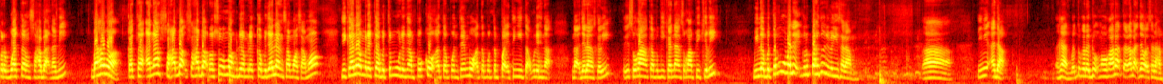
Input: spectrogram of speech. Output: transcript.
perbuatan sahabat Nabi bahawa kata Anas sahabat-sahabat Rasulullah bila mereka berjalan sama-sama Jikalau mereka bertemu dengan pokok ataupun tembok ataupun tempat yang tinggi tak boleh nak nak jalan sekali jadi seorang akan pergi kanan seorang pergi kiri bila bertemu balik lepas tu dia bagi salam ha ini adab Kan? Lepas tu kalau duduk dengan orang Arab tak larat jawab salam.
